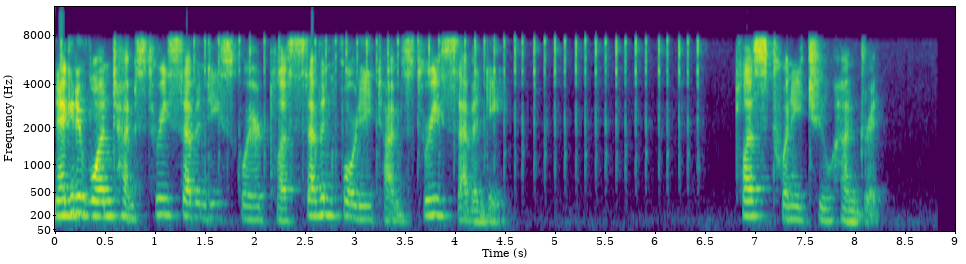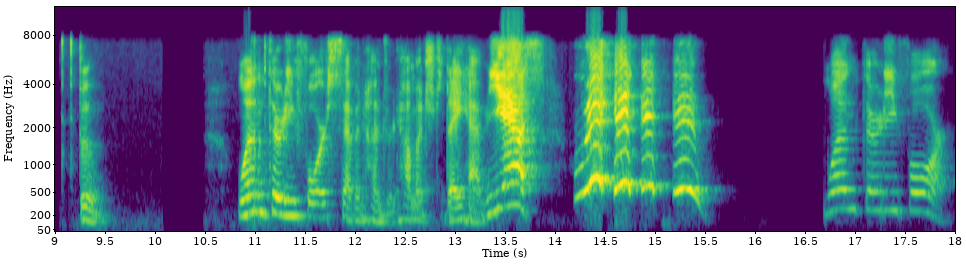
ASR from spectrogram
Negative 1 times 370 squared plus 740 times 370 plus 2200. Boom. 134, 700. How much do they have? Yes! 134.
